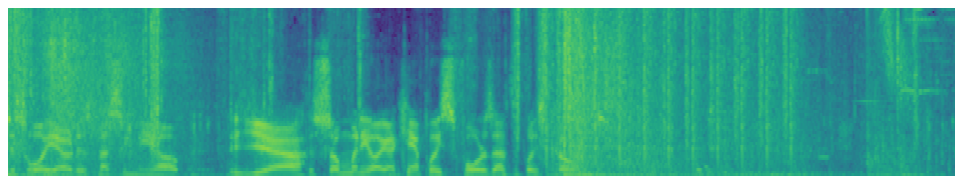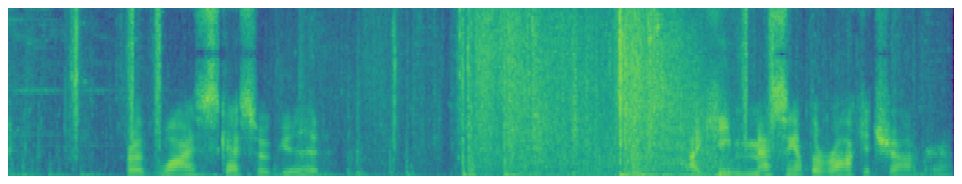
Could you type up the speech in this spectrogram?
just layout is messing me up. Yeah. There's so many. Like I can't place fours. I have to place cones. Bro, why is this guy so good? I keep messing up the rocket shot, bro.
